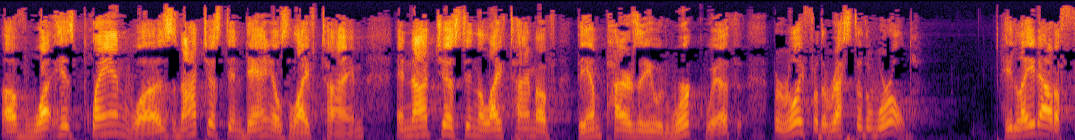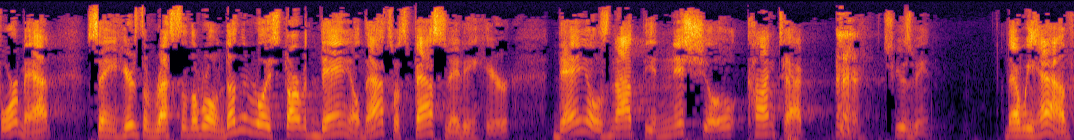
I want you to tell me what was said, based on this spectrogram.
of what his plan was, not just in Daniel's lifetime, and not just in the lifetime of the empires that he would work with, but really for the rest of the world. He laid out a format saying, here's the rest of the world. It doesn't really start with Daniel. That's what's fascinating here. Daniel is not the initial contact, excuse me, that we have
